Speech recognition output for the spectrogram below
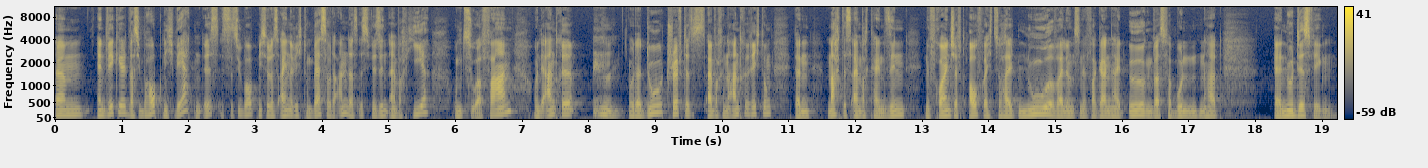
ähm, entwickelt, was überhaupt nicht wertend ist. Es ist überhaupt nicht so, dass eine Richtung besser oder anders ist. Wir sind einfach hier, um zu erfahren und der andere oder du driftest einfach in eine andere Richtung, dann macht es einfach keinen Sinn, eine Freundschaft aufrechtzuerhalten, nur weil uns in der Vergangenheit irgendwas verbunden hat. Äh, nur deswegen.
